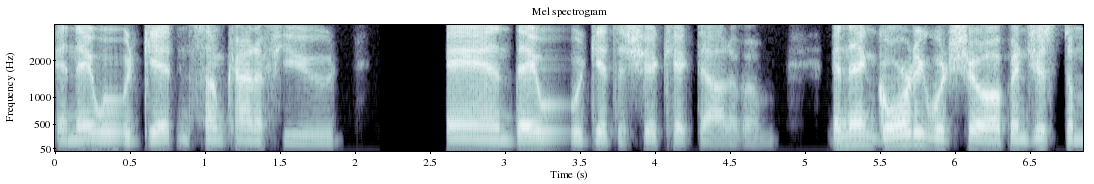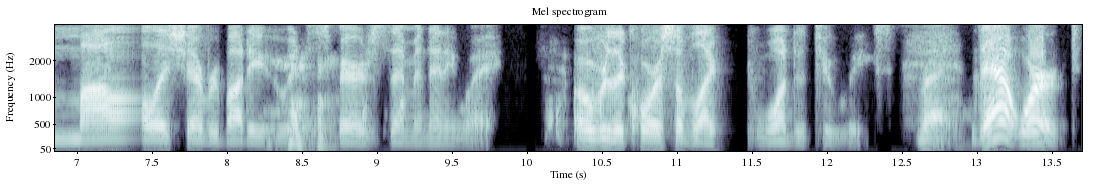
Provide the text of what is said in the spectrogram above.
and they would get in some kind of feud and they would get the shit kicked out of them. And then Gordy would show up and just demolish everybody who had disparaged them in any way over the course of like one to two weeks. Right. That worked.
